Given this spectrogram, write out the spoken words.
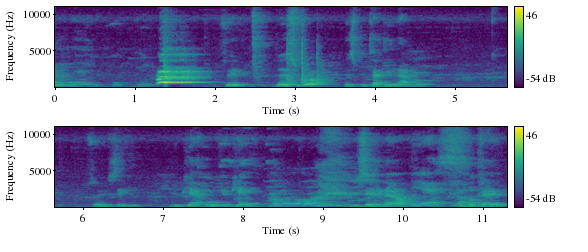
I will put it, See, this rook is protecting that rook. So you see, you can't move your king. Oh, You see it now? yes. Okay,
